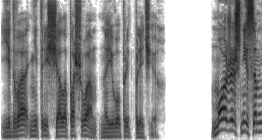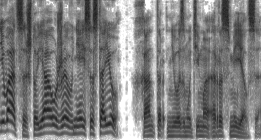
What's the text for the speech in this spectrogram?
едва не трещала по швам на его предплечьях. «Можешь не сомневаться, что я уже в ней состою!» Хантер невозмутимо рассмеялся.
